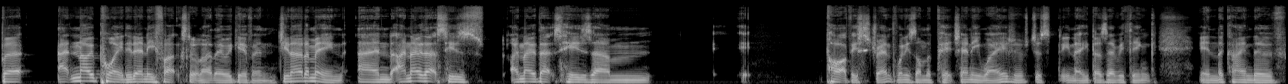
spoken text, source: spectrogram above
but at no point did any fucks look like they were given. Do you know what I mean? And I know that's his. I know that's his. Um, part of his strength when he's on the pitch anyway just you know he does everything in the kind of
